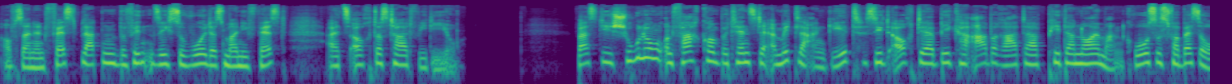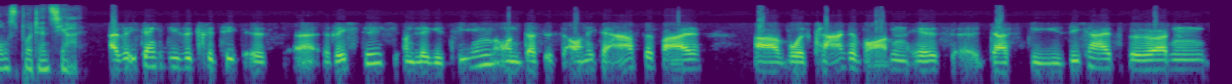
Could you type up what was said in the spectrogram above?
Auf seinen Festplatten befinden sich sowohl das Manifest als auch das Tatvideo. Was die Schulung und Fachkompetenz der Ermittler angeht, sieht auch der BKA-Berater Peter Neumann großes Verbesserungspotenzial. Also ich denke, diese Kritik ist äh, richtig und legitim und das ist auch nicht der erste Fall, äh, wo es klar geworden ist, äh, dass die Sicherheitsbehörden,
